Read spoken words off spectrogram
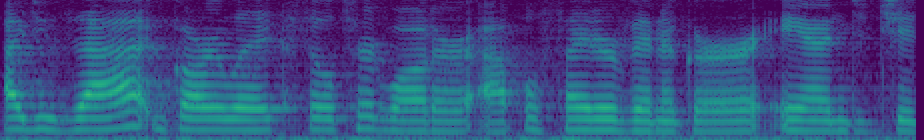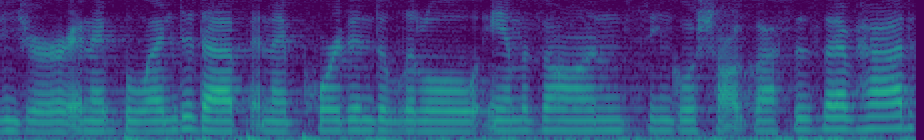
i do that garlic filtered water apple cider vinegar and ginger and i blend it up and i pour it into little amazon single shot glasses that i've had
